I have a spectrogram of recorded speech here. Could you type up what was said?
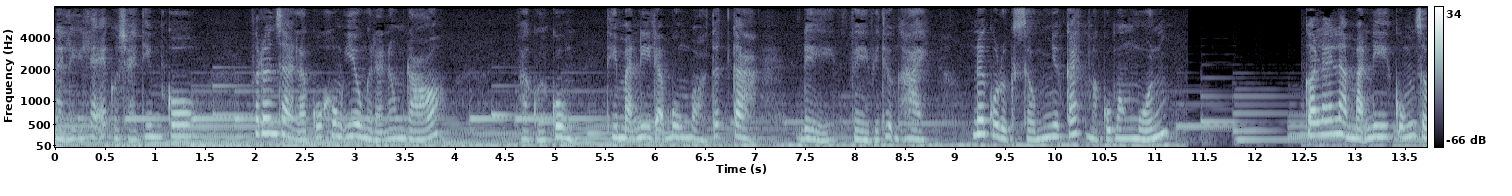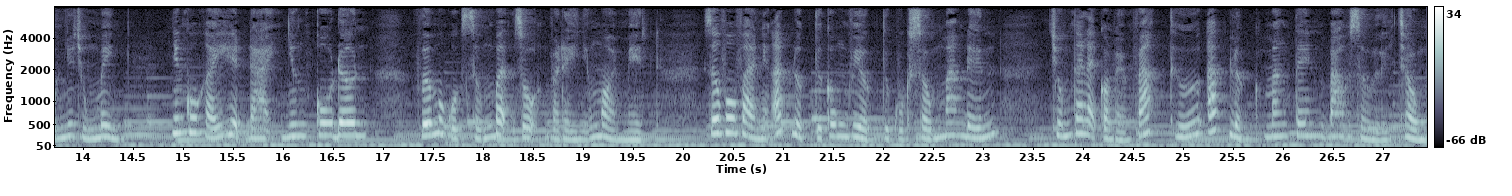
Là lý lẽ của trái tim cô. Và đơn giản là cô không yêu người đàn ông đó. Và cuối cùng thì Mạn Nhi đã buông bỏ tất cả Để về với Thượng Hải, Nơi cô được sống như cách mà cô mong muốn. Có lẽ là Mạn Nhi cũng giống như chúng mình Nhưng cô gái hiện đại nhưng cô đơn, với một cuộc sống bận rộn và đầy những mỏi mệt giữa vô vàn những áp lực từ công việc, từ cuộc sống mang đến, chúng ta lại còn phải vác thứ áp lực mang tên bao giờ lấy chồng.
